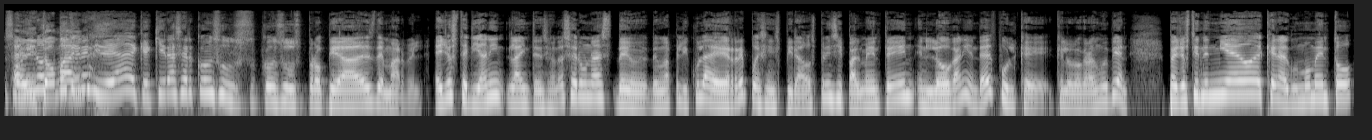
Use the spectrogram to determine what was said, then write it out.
Sony no, no mal. tiene ni idea de qué quiere hacer con sus, con sus propiedades de Marvel. Ellos tenían in- la intención de hacer unas, de, de una película R, pues inspirados principalmente en, en Logan y en Deadpool, que, que lo lograron muy bien. Pero ellos tienen miedo de que en algún momento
